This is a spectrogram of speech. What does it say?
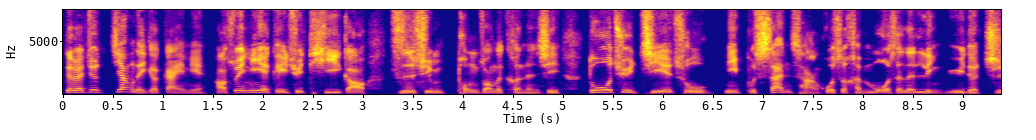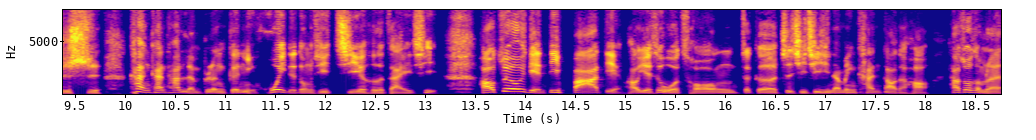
对不对？就这样的一个概念，好，所以你也可以去提高资讯碰撞的可能性，多去接触你不擅长或是很陌生的领域的知识，看看它能不能跟你会的东西结合在一起。好，最后一点，第八点，好，也是我从这个志奇七七那边看到的哈。他说什么呢？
